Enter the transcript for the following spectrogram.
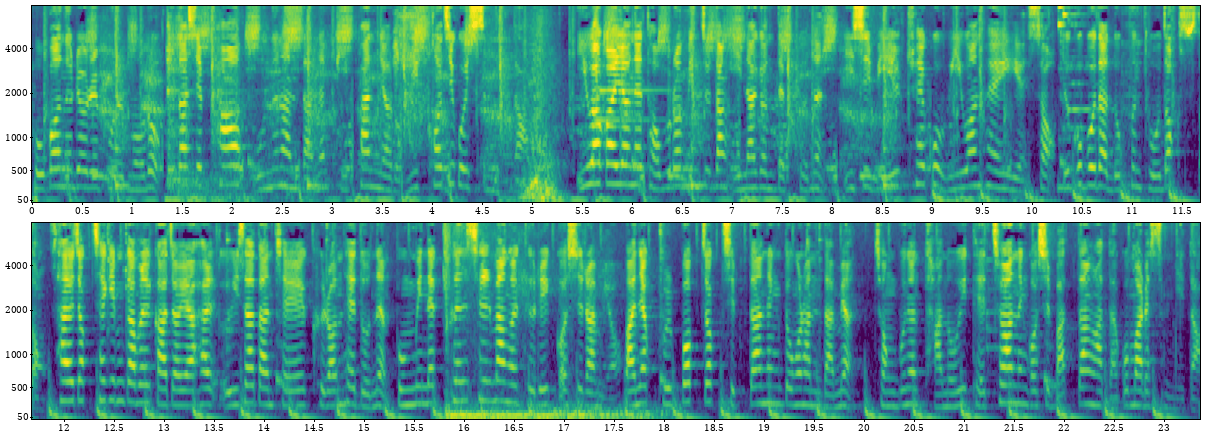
보건의료를 볼모로 또다시 파업 운운한다는 비판 여론이 커지고 있습니다. 이와 관련해 더불어민주당 이낙연 대표는 22일 최고위원회의에서 누구보다 높은 도덕성, 사회적 책임감을 가져야 할 의사단체의 그런 해도는 국민의 큰 실망을 드릴 것이라며 만약 불법적 집단 행동을 한다면 정부는 단호히 대처하는 것이 마땅하다고 말했습니다.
